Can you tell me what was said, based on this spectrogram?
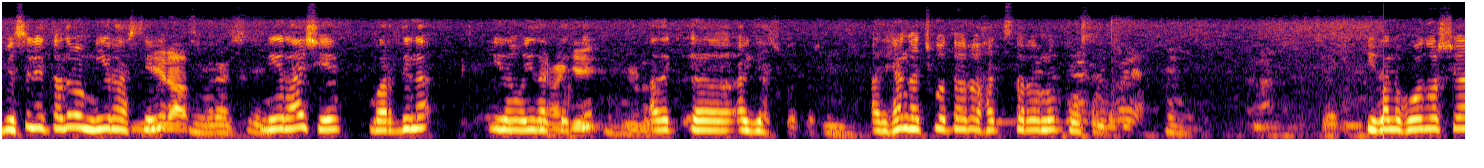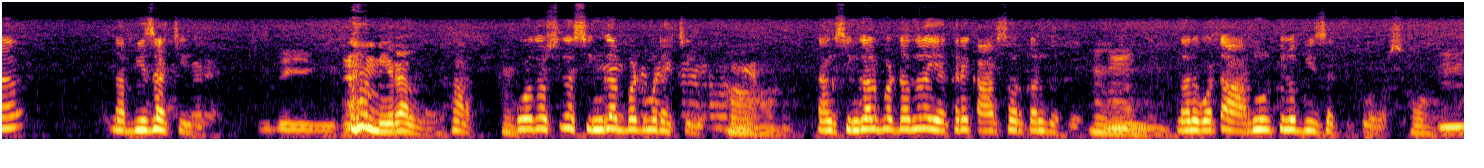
ಬಿಸಿಲು ಇತ್ತಂದ್ರೆ ನೀರು ಹಾಸ್ತೀವಿ. ನೀರು ಹಾಸಿ ಮರ್ದಿನ ಇದು ಇದಾಗ್ತೈತಿ ಅದಕ್ಕೆ ಅಗಿ ಹಚ್ಕೋತೀವಿ ಅದು ಹೆಂಗೆ ಹಚ್ಕೋತಾರೋ ಹಚ್ತಾರ ಅನ್ನೋದು ತೋರಿಸ್ತಾರೆ ಈಗ ನಾನು ಹೋದ ವರ್ಷ ನಾ ಬೀಜ ಹಚ್ಚಿದ್ದೆ ನೀರಲ್ಲ? ಹಾಂ ಹೋದ ವರ್ಷದ ಸಿಂಗಲ್ ಬಟ್ ಮಾಡಿ ಹಚ್ಚಿದ್ದೆ ನಂಗೆ ಸಿಂಗಲ್ ಬಟ್ ಅಂದ್ರೆ ಎಕರೆಗೆ ಆರು ಸಾವಿರ ಕಣ್ ಬೇಕು. ಹ್ಮ್. ನನಗೆ ಒಟ್ಟು ಆರ್ನೂರು ಕಿಲೋ ಬೀಜ ಹತ್ತಿತ್ತು ಹೋದ ವರ್ಷ. ಹ್ಮ್.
